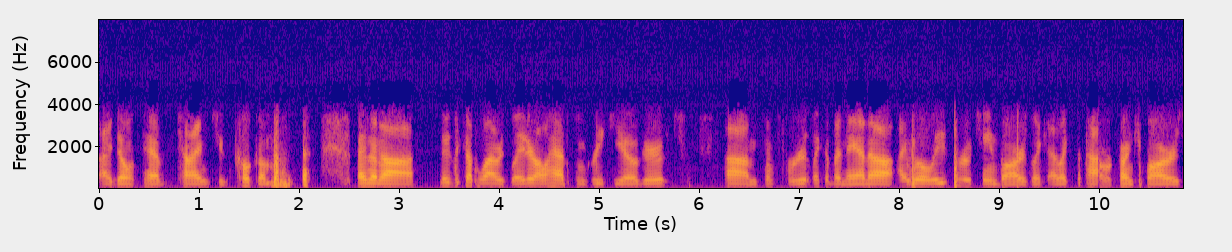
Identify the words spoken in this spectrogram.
I don't have time to cook them, and then uh, maybe a couple hours later I'll have some Greek yogurt, um, some fruit like a banana. I will eat protein bars like I like the Power Crunch bars,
